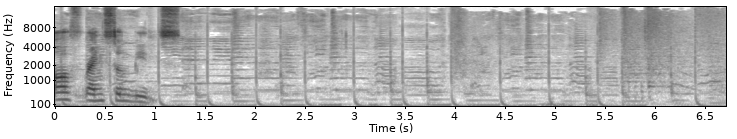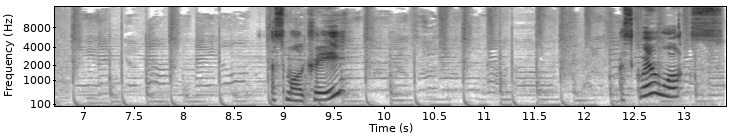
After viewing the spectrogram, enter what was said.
of rhinestone beads. Small tray, a square wax,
